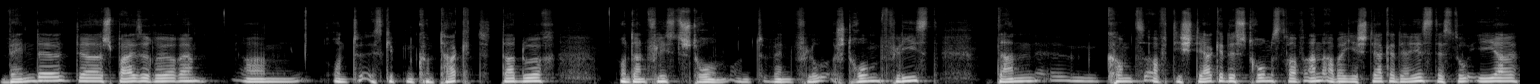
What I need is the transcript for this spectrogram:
Wände der Speiseröhre ähm, und es gibt einen Kontakt dadurch und dann fließt Strom. Und wenn Flo Strom fließt, dann ähm, kommt es auf die Stärke des Stroms drauf an, aber je stärker der ist, desto eher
